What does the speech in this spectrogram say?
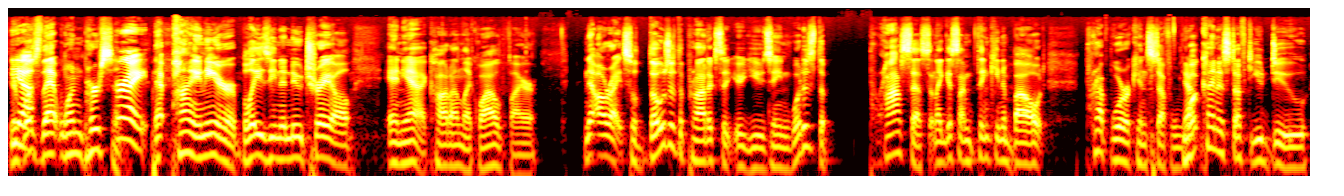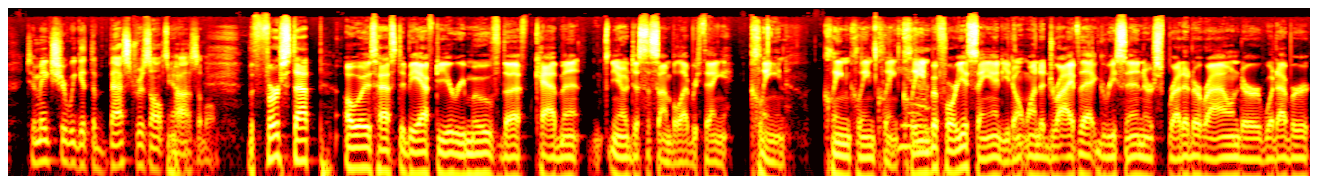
There Yeah. was that one person, Right. That pioneer blazing a new trail, and yeah, it caught on like wildfire. Now, all right. So those are the products that you're using. What is the process, and I guess I'm thinking about prep work and stuff. What kind of stuff do you do to make sure we get the best results possible? The first step always has to be after you remove the cabinet, you know, disassemble everything, clean. Clean, clean, clean. Clean before you sand. You don't want to drive that grease in or spread it around or whatever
